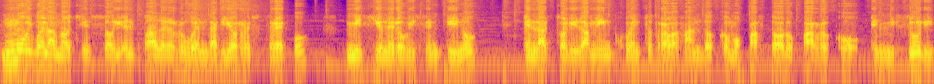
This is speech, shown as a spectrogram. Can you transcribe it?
Muy buenas noches, soy el padre Rubén Darío Restrepo, misionero vicentino. En la actualidad me encuentro trabajando como pastor o párroco en Missouri,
